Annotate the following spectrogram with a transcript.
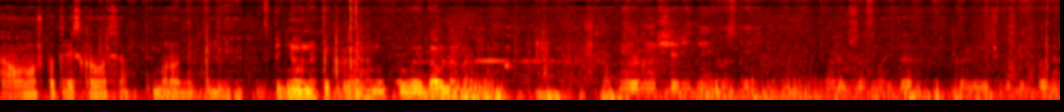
А воно ж потріскалося. Вроді. Ні, з-під нього не текло, ну видавлене вже. Навірно, ще рідний його стоїть. Олег зараз знайде колечко підбере.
